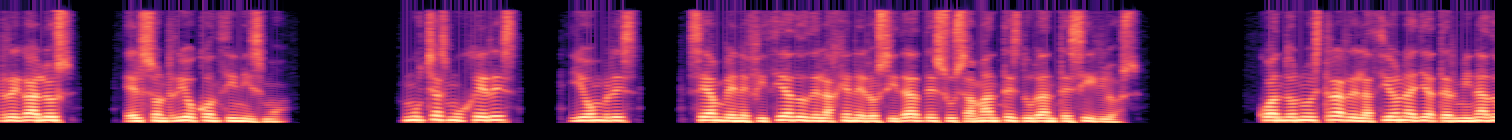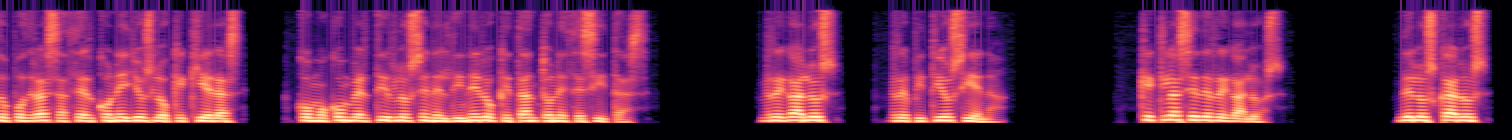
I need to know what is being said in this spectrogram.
Regalos, él sonrió con cinismo. Muchas mujeres, y hombres, se han beneficiado de la generosidad de sus amantes durante siglos. Cuando nuestra relación haya terminado podrás hacer con ellos lo que quieras, como convertirlos en el dinero que tanto necesitas. Regalos, repitió Siena. ¿Qué clase de regalos? De los caros,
